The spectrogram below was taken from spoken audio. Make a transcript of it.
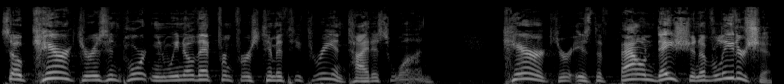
So character is important. We know that from 1 Timothy 3 and Titus 1. Character is the foundation of leadership.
